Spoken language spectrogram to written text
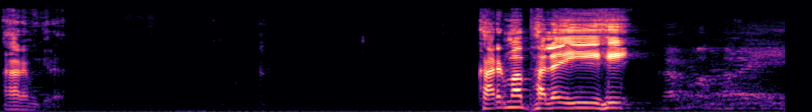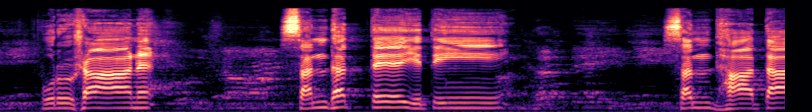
ஆரம்பிக்கிறார். கர்மஃலை புருஷான் சந்தத்தே இதி. சந்தாத்தா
